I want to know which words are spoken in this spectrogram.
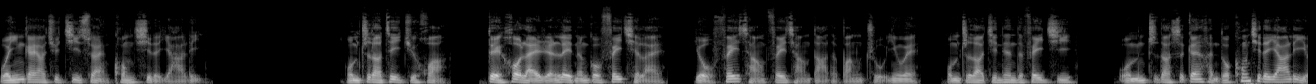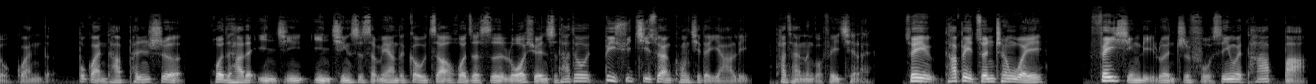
我应该要去计算空气的压力。”我们知道这句话对后来人类能够飞起来有非常非常大的帮助，因为我们知道今天的飞机，我们知道是跟很多空气的压力有关的。不管它喷射或者它的引擎引擎是什么样的构造，或者是螺旋式，它都必须计算空气的压力，它才能够飞起来。所以，它被尊称为飞行理论之父，是因为他把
